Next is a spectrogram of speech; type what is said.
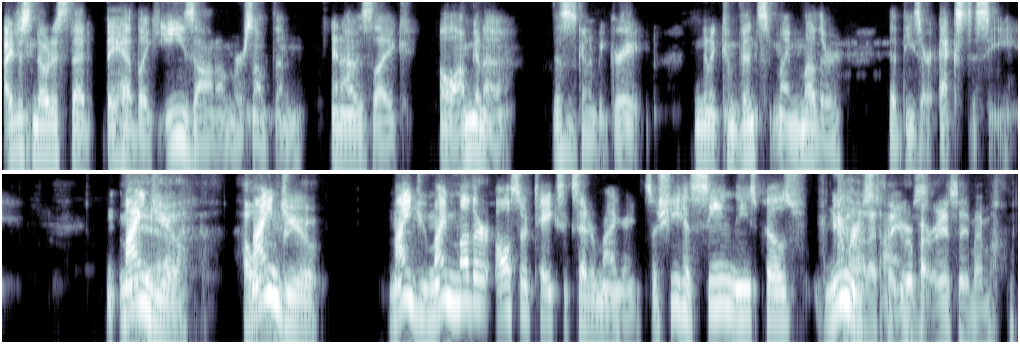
I just noticed that they had like E's on them or something, and I was like, "Oh, I'm gonna. This is gonna be great. I'm gonna convince my mother that these are ecstasy." N- Mind you, How mind were you, mind you, my mother also takes Excedrin migraine, so she has seen these pills numerous God, I times. thought you were about ready to say my mom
